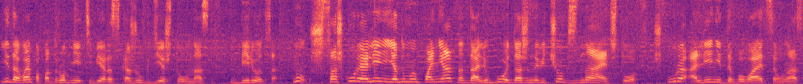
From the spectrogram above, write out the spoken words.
И давай поподробнее тебе расскажу, где что у нас берется. Ну, со шкурой оленя, я думаю, понятно, да, любой, даже новичок знает, что шкура оленей добывается у нас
